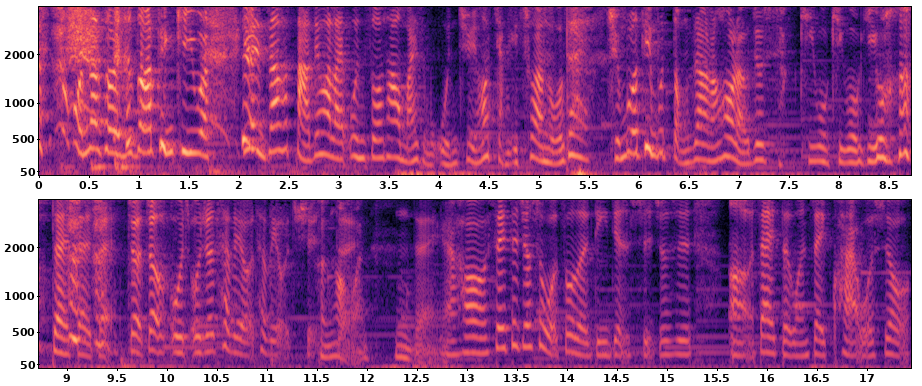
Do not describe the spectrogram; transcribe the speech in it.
我那时候也是都要听 keyword，因为你知道他打电话来问说他要买什么文具，然后讲一串的，我对全部都听不懂这样。然后后来我就想 keyword keyword keyword。对对对，就就我我觉得特别有特别有趣，很好玩。嗯，对。然后所以这就是我做的第一件事，就是呃，在德文这一块，我是有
